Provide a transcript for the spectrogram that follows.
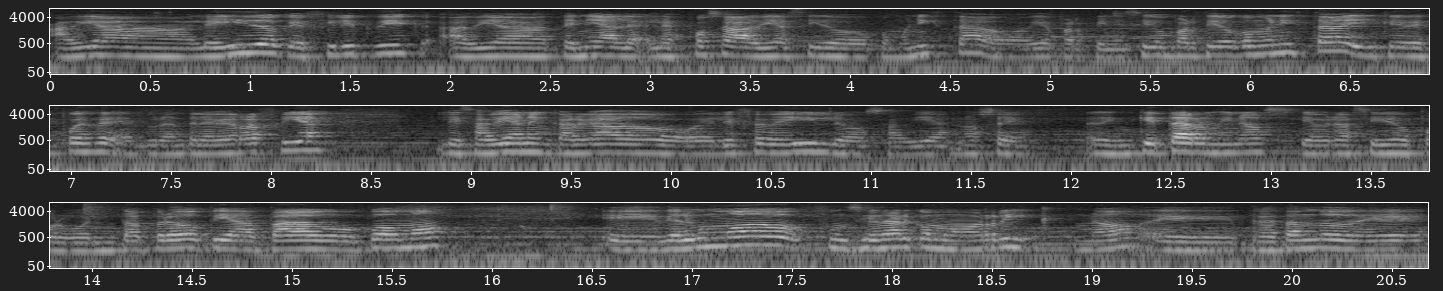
había leído que Philip Dick había tenía la, la esposa había sido comunista o había pertenecido a un partido comunista y que después de, durante la Guerra Fría les habían encargado el FBI los había no sé en qué términos si habrá sido por voluntad propia pago cómo eh, de algún modo funcionar como Rick no Eh, tratando de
